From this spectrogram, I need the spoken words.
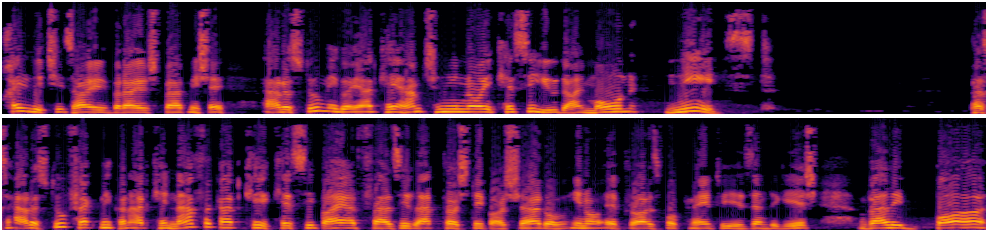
خیلی چیزهای برایش بد میشه. ارسطو می‌گوید که همچنین نوع کسی یودایمون نیست. پس ارسطو فکر می‌کند که نه فقط که کسی باید فضیلت داشته باشد و اینو ابراز بکنه توی زندگیش ولی با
